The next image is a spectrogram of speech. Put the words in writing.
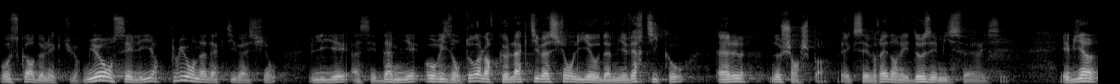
au score de lecture. Mieux on sait lire, plus on a d'activation liée à ces damiers horizontaux, alors que l'activation liée aux damiers verticaux elle, ne change pas, et que c'est vrai dans les deux hémisphères ici. Eh bien,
